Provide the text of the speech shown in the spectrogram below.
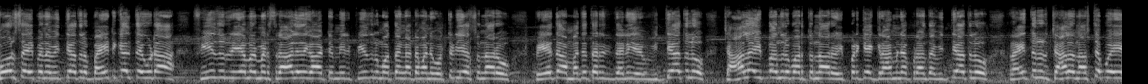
కోర్సు అయిపోయిన విద్యార్థులు బయటకు వెళ్తే కూడా ఫీజులు రియంబర్మెంట్స్ రాలేదు కాబట్టి మీరు ఫీజులు మొత్తం కట్టమని ఒత్తిడి చేస్తున్నారు. పేద మధ్యతరగతి దళి విద్యార్థులు చాలా ఇబ్బందులు పడుతున్నారు. ఇప్పటికే గ్రామీణ ప్రాంత విద్యార్థులు రైతులు చాలా నష్టపోయి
